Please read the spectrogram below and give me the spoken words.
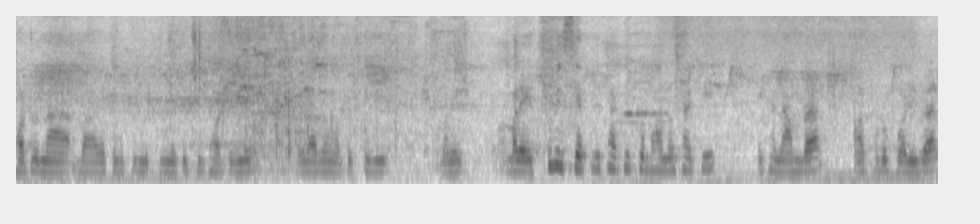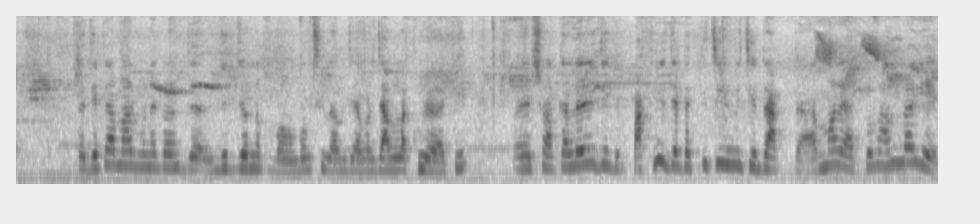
ঘটনা বা এরকম কোনো কিছু ঘটেনি। আল্লাহর মতে খুবই মানে মানে খুবই সেফলি থাকি, খুব ভালো থাকি। এখানে আমরা, আমার পুরো পরিবার। তো যেটা আমার মনে করেন যে- জন্য বলছিলাম যে, আমার জানলা খুলে রাখি। সকালে যে পাখির যেটা কিচিরমিচির ডাকটা, আমার এত ভালো লাগে।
